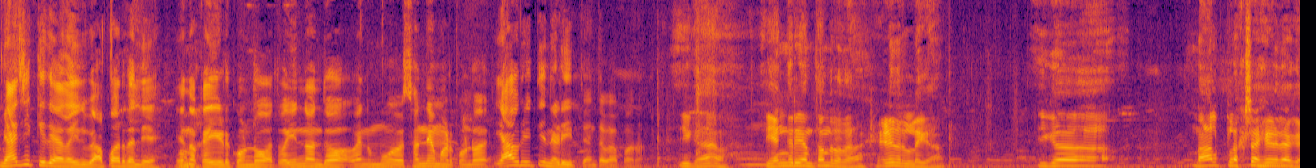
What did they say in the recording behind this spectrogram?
ಮ್ಯಾಜಿಕ್ ಇದೆ ಅಲ್ಲ ಇದು ವ್ಯಾಪಾರದಲ್ಲಿ? ಏನೋ ಕೈ ಹಿಡ್ಕೊಂಡು ಅಥವಾ ಇನ್ನೊಂದು ಏನು ಮೂ, ಸೊನ್ನೆ ಮಾಡ್ಕೊಂಡು ಯಾವ ರೀತಿ ನಡೆಯುತ್ತೆ ಅಂತ ವ್ಯಾಪಾರ? ಈಗ ಹೆಂಗ್ರಿ ಅಂತಂದ್ರೆ ಅದ, ಹೇಳಿದ್ರಲ್ಲ ಈಗ. ಈಗ ನಾಲ್ಕು ಲಕ್ಷ ಹೇಳಿದಾಗ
